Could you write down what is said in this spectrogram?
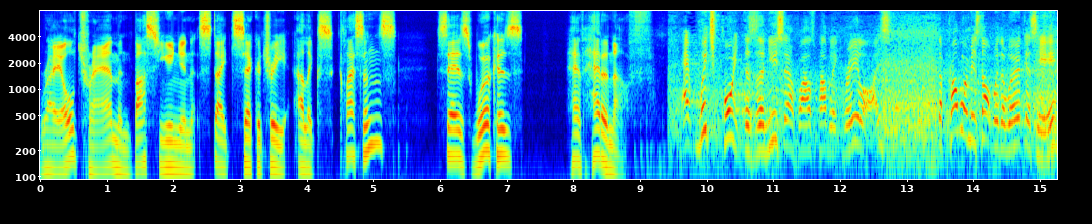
Rail, Tram and Bus Union State Secretary Alex Claassens says workers have had enough. At which point does the New South Wales public realise the problem is not with the workers here,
